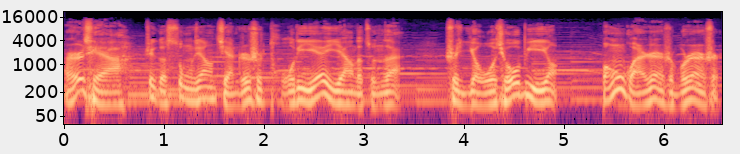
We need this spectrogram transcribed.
而且啊，这个宋江简直是土地爷一样的存在，是有求必应，甭管认识不认识，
